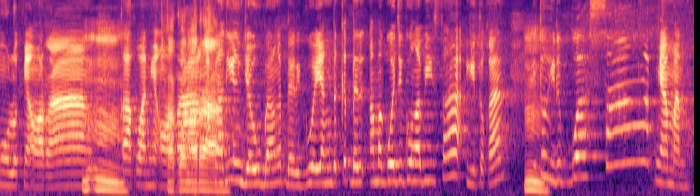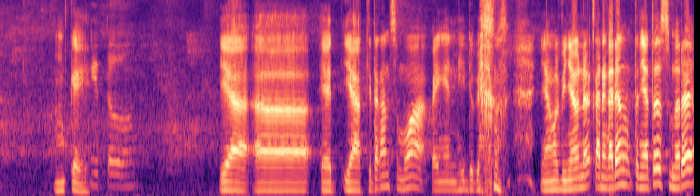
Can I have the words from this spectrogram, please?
mulutnya orang, Mm-mm. kelakuannya orang, Kelakuan orang. apalagi yang jauh banget dari gue, yang deket dari sama gue aja gue nggak bisa gitu kan, Hmm. itu hidup gue sangat nyaman Oke. gitu. Ya, eh, ya, ya kita kan semua pengen hidup yang yang lebih nyaman. Kadang-kadang ternyata sebenarnya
